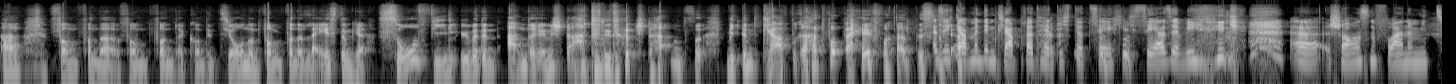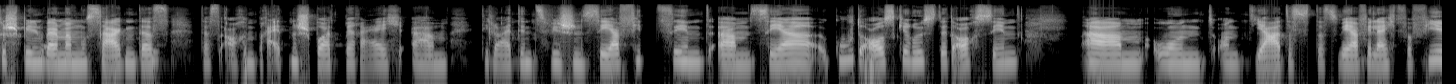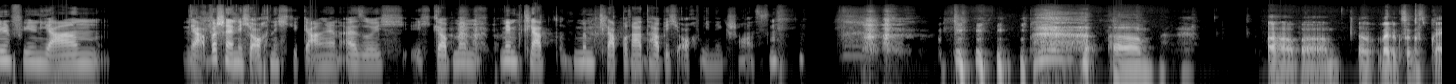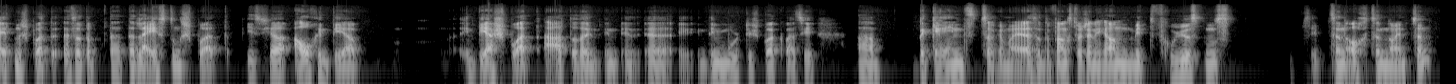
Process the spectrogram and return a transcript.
äh, vom, von, der, vom, von der Kondition und vom, von der Leistung her so viel über den anderen Starter, die dort starten, so mit dem Klapprad vorbeifahren. Also ich glaube, mit dem Klapprad hätte ich tatsächlich sehr, sehr wenig äh, Chancen vorne mitzuspielen, weil man muss sagen, dass, dass auch im Breitensportbereich ähm, die Leute inzwischen sehr fit sind, ähm, sehr gut ausgerüstet auch sind. Ähm, und, und ja, das, das wäre vielleicht vor vielen, vielen Jahren ja, wahrscheinlich auch nicht gegangen. Also ich, ich glaube, mit, mit, dem Klapp, mit dem Klapprad habe ich auch wenig Chancen. ähm, aber äh, weil du gesagt hast, Breitensport, also der, der, der, Leistungssport ist ja auch in der in der Sportart oder in, in, in, äh, in dem Multisport quasi äh, begrenzt, sage ich mal. Also du fangst wahrscheinlich an mit frühestens 17, 18, 19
